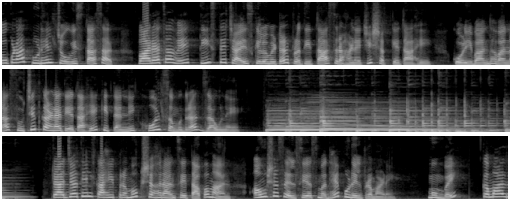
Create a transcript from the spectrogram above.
कोकणात पुढील चोवीस तासात वाऱ्याचा वेग तीस ते चाळीस किलोमीटर प्रति तास राहण्याची शक्यता आहे. कोळी बांधवांना सूचित करण्यात येत आहे की त्यांनी खोल समुद्रात जाऊ नये. राज्यातील काही प्रमुख शहरांचे तापमान अंश सेल्सिअसमध्ये पुढील प्रमाणे. मुंबई कमाल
